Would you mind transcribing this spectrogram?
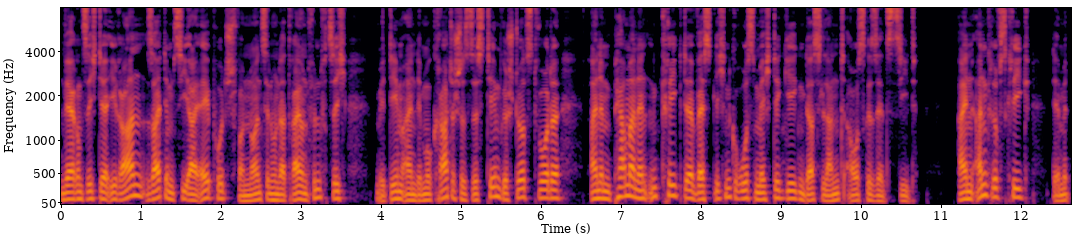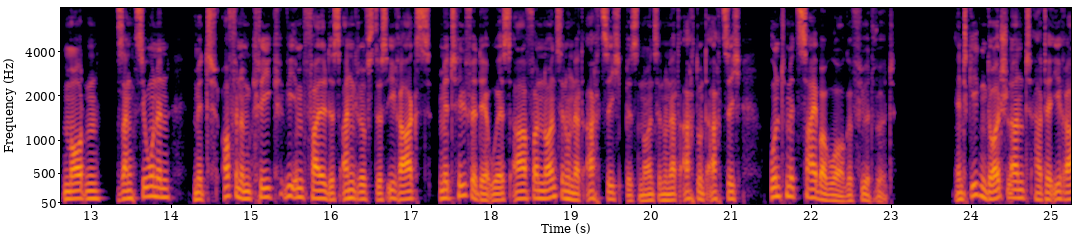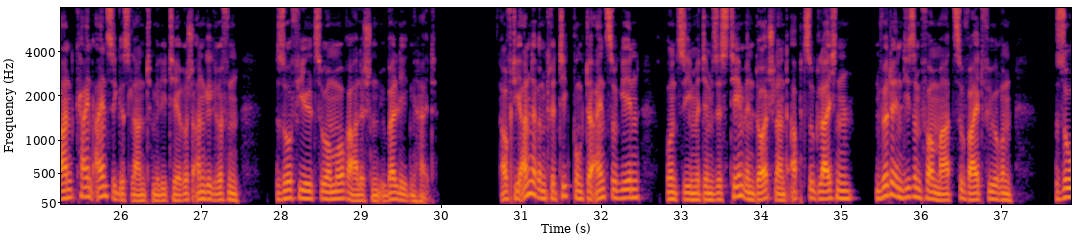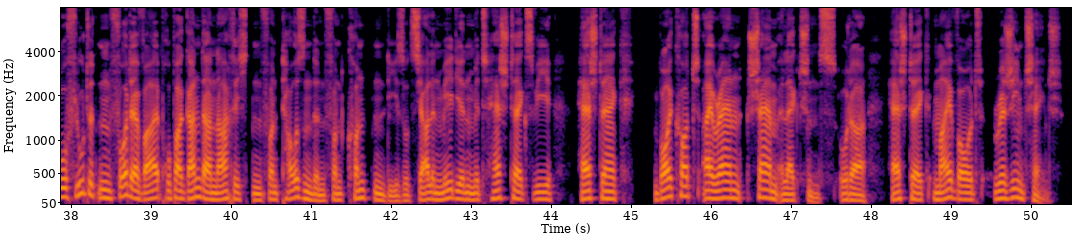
Während sich der Iran seit dem CIA-Putsch von 1953, mit dem ein demokratisches System gestürzt wurde, einem permanenten Krieg der westlichen Großmächte gegen das Land ausgesetzt sieht. Ein Angriffskrieg, der mit Morden, Sanktionen, mit offenem Krieg wie im Fall des Angriffs des Iraks mit Hilfe der USA von 1980 bis 1988 und mit Cyberwar geführt wird. Entgegen Deutschland hat der Iran kein einziges Land militärisch angegriffen, so viel zur moralischen Überlegenheit. Auf die anderen Kritikpunkte einzugehen und sie mit dem System in Deutschland abzugleichen, würde in diesem Format zu weit führen. So fluteten vor der Wahl Propagandanachrichten von Tausenden von Konten die sozialen Medien mit Hashtags wie Hashtag Boycott Iran Sham Elections oder Hashtag MyVote Regime Change.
